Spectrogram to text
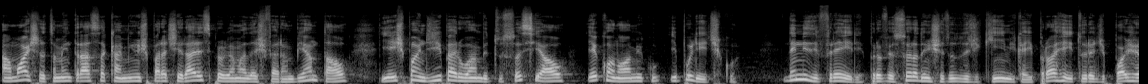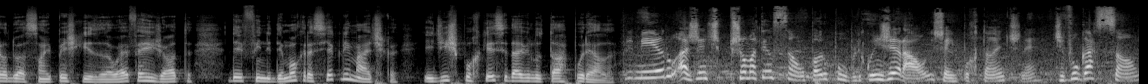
A mostra também traça caminhos para tirar esse problema da esfera ambiental e expandir para o âmbito social, econômico e político. Denise Freire, professora do Instituto de Química e pró-reitora de pós-graduação e pesquisa da UFRJ, define democracia climática e diz por que se deve lutar por ela. Primeiro, a gente chama atenção para o público em geral, isso é importante, né? Divulgação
